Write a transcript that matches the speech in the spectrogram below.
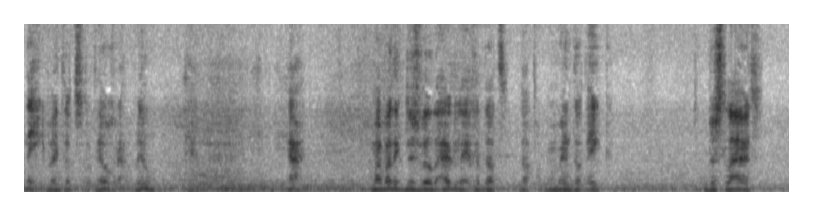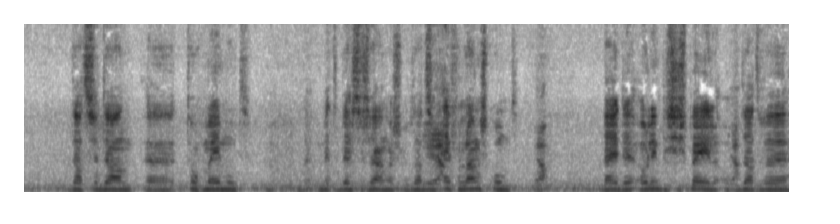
nee, ik weet dat ze dat heel graag wil. En, eh, ja. Maar wat ik dus wilde uitleggen, dat, dat op het moment dat ik besluit dat ze dan eh, toch mee moet met- de beste zangers, of dat ze Ja. even langskomt Ja. bij de Olympische Spelen, of Ja. dat we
